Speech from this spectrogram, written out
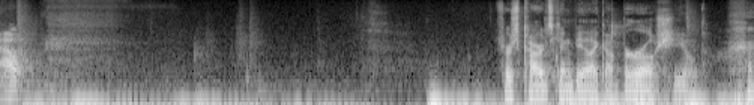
Doubt. First card's to be like a Burrow shield.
